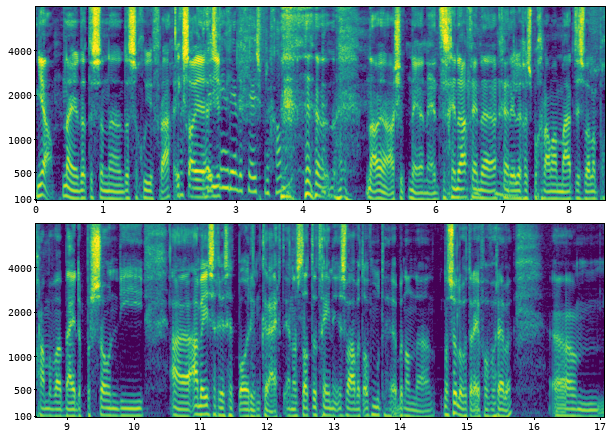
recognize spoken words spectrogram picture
Ja, nee, dat is een, eh, dat is een goede vraag. Ik zou je, het is je- geen religieus programma. Nou ja, als je, nee, nee, het is inderdaad geen, eh, geen religieus programma, maar het is wel een programma waarbij de persoon die eh, aanwezig is het podium krijgt. En als dat hetgene is waar we het over moeten hebben, dan, dan zullen we het er even over hebben. Ehm,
